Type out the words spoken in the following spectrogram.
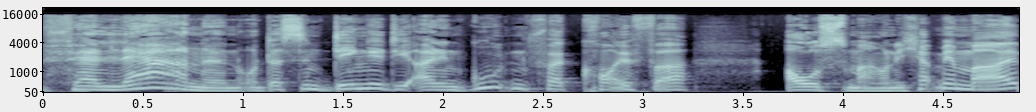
verlernen. Und das sind Dinge, die einen guten Verkäufer ausmachen. Ich habe mir mal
